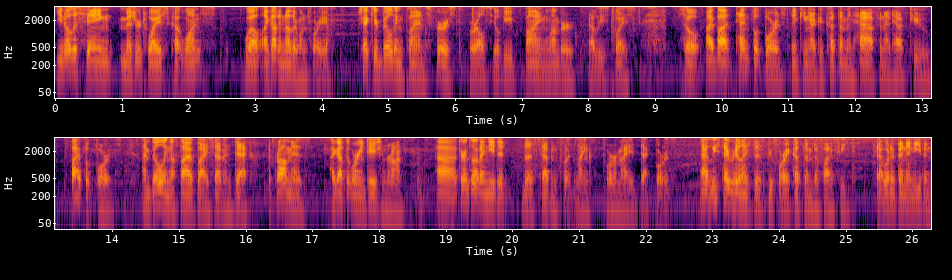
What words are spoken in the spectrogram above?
You know the saying, measure twice, cut once? Well, I got another one for you. Check your building plans first, or else you'll be buying lumber at least twice. So I bought 10 foot boards thinking I could cut them in half and I'd have two 5 foot boards. I'm building a 5 by 7 deck. The problem is, I got the orientation wrong. Uh, turns out I needed the 7 foot length for my deck boards. At least I realized this before I cut them to 5 feet. That would have been an even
